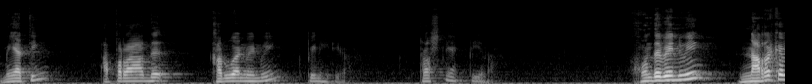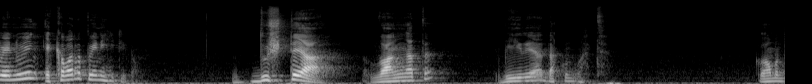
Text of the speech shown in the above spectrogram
මේ අතින් අපරාධ කරුවන් වෙනුවෙන් පෙනී හිටිනවා. ප්‍රශ්නයක් තියෙනවා. හොඳ වෙනුවෙන් නරක වෙනුවෙන් එකවර පෙනී හිටිනවා. දුෂ්ටයා වම් අත වීරයා දකුණු අත. කොහොමද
